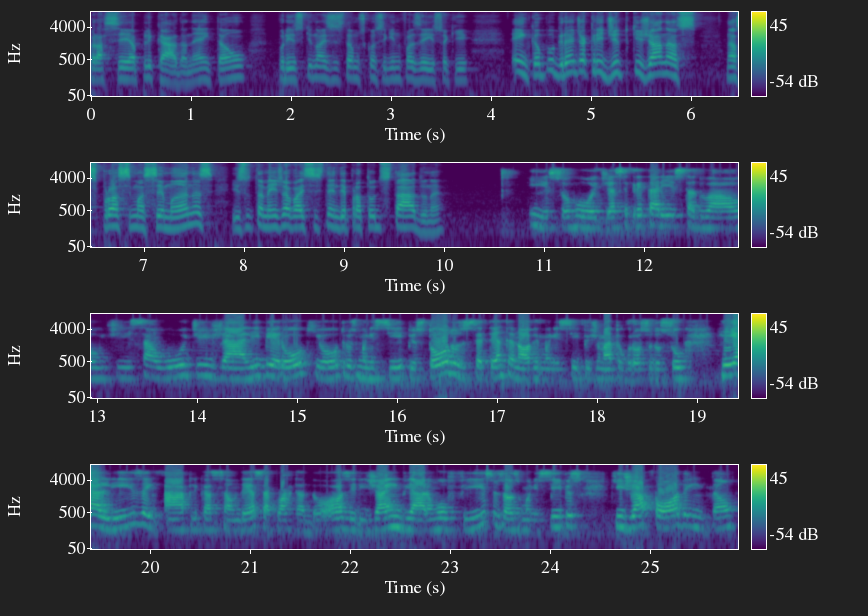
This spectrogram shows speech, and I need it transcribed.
para ser aplicada, né? Então, por isso que nós estamos conseguindo fazer isso aqui em Campo Grande. Acredito que já nas, nas próximas semanas isso também já vai se estender para todo o estado, né? Isso, Rude. A Secretaria Estadual de Saúde já liberou que outros municípios, todos os 79 municípios de Mato Grosso do Sul, realizem a aplicação dessa quarta dose. Eles já enviaram ofícios aos municípios que já podem, então,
